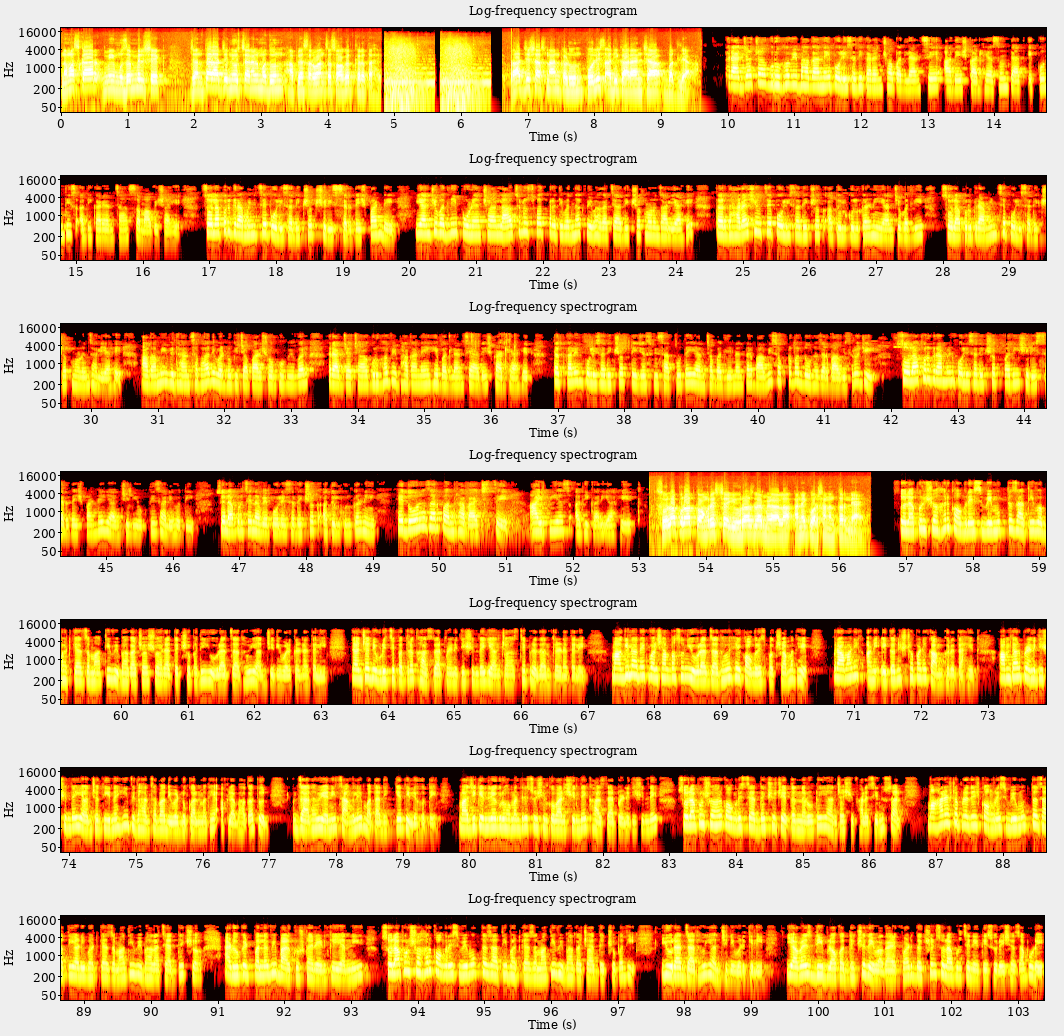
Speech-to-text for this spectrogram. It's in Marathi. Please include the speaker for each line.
Speaker 1: नमस्कार मी मुजम्मिल शेख जनता राज्य न्यूज चॅनलमधून आपल्या सर्वांचं स्वागत करत आहे. राज्य शासनांकडून पोलीस अधिकाऱ्यांच्या बदल्या.
Speaker 2: राज्याच्या गृह विभागाने पोलीस अधिकाऱ्यांच्या बदल्यांचे आदेश काढले असून त्यात एकोणतीस अधिकाऱ्यांचा समावेश आहे. सोलापूर ग्रामीणचे पोलीस अधीक्षक श्री सरदेश पांडे यांची बदली पुण्याच्या लाचलुचपत प्रतिबंधक विभागाचे अधीक्षक म्हणून झाली आहे. तर धाराशिवचे पोलीस अधीक्षक अतुल कुलकर्णी यांची बदली सोलापूर ग्रामीणचे पोलीस अधीक्षक म्हणून झाली आहे. आगामी विधानसभा निवडणुकीच्या पार्श्वभूमीवर राज्याच्या गृह विभागाने हे बदल्यांचे आदेश काढले आहेत. तत्कालीन पोलीस अधीक्षक तेजस्वी सातपुते यांच्या बदलीनंतर बावीस ऑक्टोबर दोन हजार बावीस रोजी सोलापूर ग्रामीण पोलीस अधीक्षक पदी शिरीष सरदेशपांडे यांची नियुक्ती झाली होती. सोलापूरचे नवे पोलीस अधीक्षक अतुल कुलकर्णी हे दोन हजार पंधरा बॅचचे आय पी एस अधिकारी आहेत.
Speaker 1: सोलापुरात काँग्रेसच्या युवराजला मिळाला अनेक वर्षानंतर न्याय.
Speaker 2: सोलापूर शहर काँग्रेस विमुक्त जाती व भटक्या जमाती विभागाच्या शहराध्यक्षपदी युवराज जाधव यांची निवड करण्यात आली. त्यांच्या निवडीचे पत्र खासदार प्रणिती शिंदे यांच्या हस्ते प्रदान करण्यात आले. मागील अनेक वर्षांपासून युवराज जाधव हे काँग्रेस पक्षामध्ये प्रामाणिक आणि एकनिष्ठपणे काम करत आहेत. आमदार प्रणिती शिंदे यांच्या तीनही विधानसभा निवडणुकांमध्ये आपल्या भागातून जाधव यांनी चांगले मताधिक्य दिले होते. माजी केंद्रीय गृहमंत्री सुशीलकुमार शिंदे खासदार प्रणिती शिंदे सोलापूर शहर काँग्रेसचे अध्यक्ष चेतन नरोटे यांच्या शिफारसीनुसार महाराष्ट्र प्रदेश काँग्रेस विमुक्त जाती आणि भटक्या जमाती विभागाचे अध्यक्ष अॅडव्होकेट पल्लवी बाळकृष्ण रेणके यांनी सोलापूर शहर काँग्रेस विमुक्त जाती भटक्या जमाती विभागाच्या अध्यक्षपदी युवराज जाधव यांची निवड केली. यावेळेस डी ब्लॉक अध्यक्ष देवा गायकवाड दक्षिण सोलापूरचे नेते सुरेश हजापुडे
